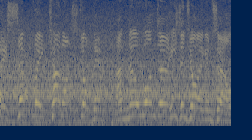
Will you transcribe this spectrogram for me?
They simply cannot stop him. And no wonder he's enjoying himself.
